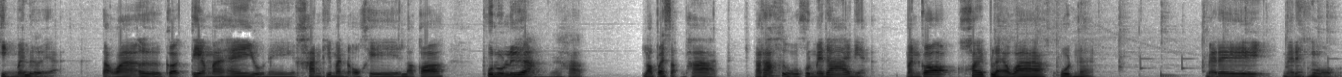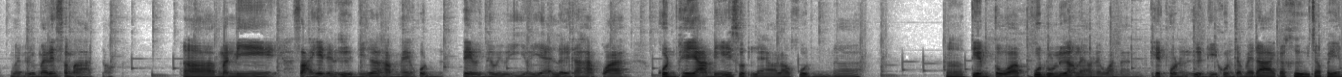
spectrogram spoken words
ทิ้งไปเลยอะแต่ว่าเออ ก็เตรียมมาให้อยู่ในขั้นที่มันโอเค แล้วก็พูดรู้เรื่องนะครับ เราไปสัมภาษณ์ แล้วถ้าสมมติคุณไม่ได้เนี่ย มันก็ค่อยแปลว่าคุณน่ะไม่ได้ไม่ได้โง่หรือไม่ได้สมาร์ทเนาะ อ่ามันมีสาเหตุอื่นๆ ที่จะทำให้คุณเฟลอินเทอร์วิวอีกเยอะแยะเลย ถ้าหากว่าคุณพยายามดีที่สุดแล้ว แล้วคุณเเเตรียมตัวพูดรู้เรื่องแล้วในวันนั้นเหตุผลอื่นๆที่คุณจะไม่ได้ก็คือจะเป็น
